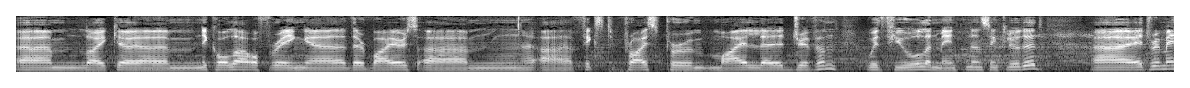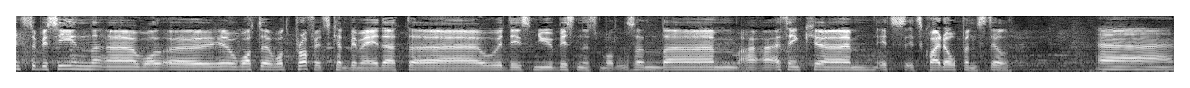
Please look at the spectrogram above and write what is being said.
Um, like um, Nikola offering their buyers um, a fixed price per mile driven with fuel and maintenance included. Uh, it remains to be seen uh, what, uh, you know, what, uh, what profits can be made at uh, with these new business models, and um, I, I, think um, it's it's quite open still. Uh,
